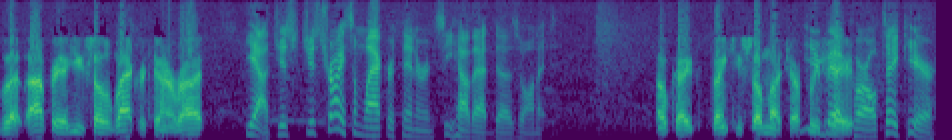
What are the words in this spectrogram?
But I figured you so lacquer thinner, right? Yeah, just just try some lacquer thinner and see how that does on it. Okay. Thank you so much. I You bet, it. Carl. Take care.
